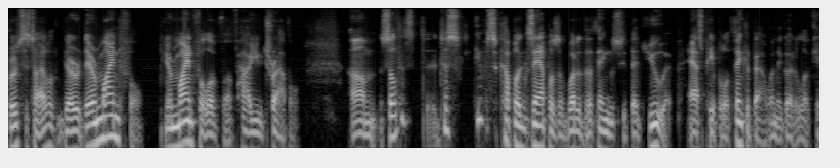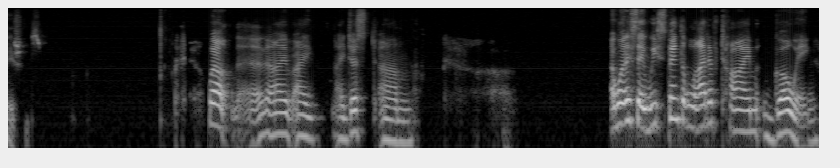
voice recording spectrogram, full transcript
Bruce's title, they're they're mindful. You're mindful of, of how you travel. Um, so let's just give us a couple examples of what are the things that you ask people to think about when they go to locations. Well, I I I just um, I want to say we spent a lot of time going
